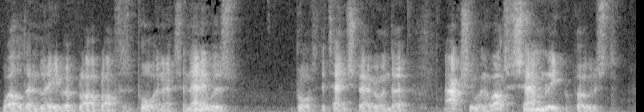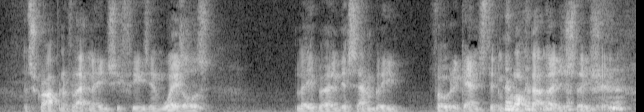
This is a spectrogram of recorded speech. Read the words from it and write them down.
well done Labour, blah blah, for supporting this. And then it was brought to the attention of everyone that actually, when the Welsh Assembly proposed the scrapping of letting agency fees in Wales, Labour in the Assembly voted against it and blocked that legislation.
